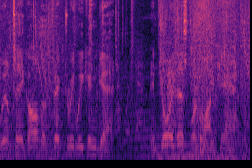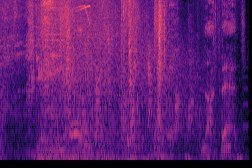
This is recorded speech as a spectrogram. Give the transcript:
We'll take all the victory we can get. Enjoy this one while you can. Game over. Not bad.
